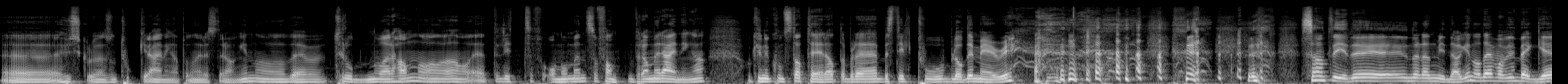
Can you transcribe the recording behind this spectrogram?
eh, Husker du hvem som tok regninga på den restauranten? Og det trodde han var han, og etter litt om og men så fant han fram regninga og kunne konstatere at det ble bestilt to Bloody Mary. Samtidig under den middagen, og det var vi begge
